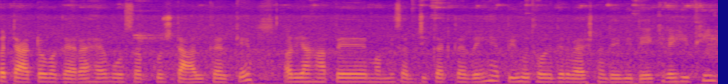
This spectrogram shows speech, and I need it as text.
पटाटो वगैरह है, वो सब कुछ डाल करके। और यहाँ पर मम्मी सब्ज़ी कट कर रही हैं। पीहू थोड़ी देर वैष्णो देवी देख रही थी।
